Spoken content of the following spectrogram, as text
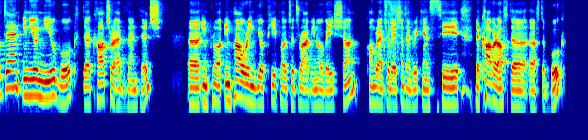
then in your new book, The Culture Advantage, uh, empowering your people to drive innovation. Congratulations, and we can see the cover of the, of the book.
